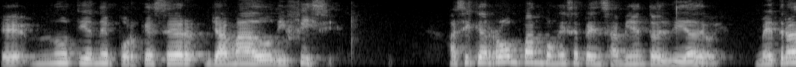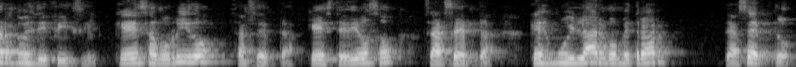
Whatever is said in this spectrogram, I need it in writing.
eh, no tiene por qué ser llamado difícil. Así que rompan con ese pensamiento el día de hoy. Metrar no es difícil. ¿Qué es aburrido? Se acepta. ¿Qué es tedioso? Se acepta. ¿Qué es muy largo metrar? Te acepto.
